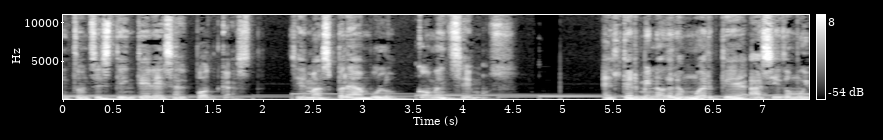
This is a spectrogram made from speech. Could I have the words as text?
Entonces te interesa el podcast. Sin más preámbulo, comencemos. El término de la muerte ha sido muy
